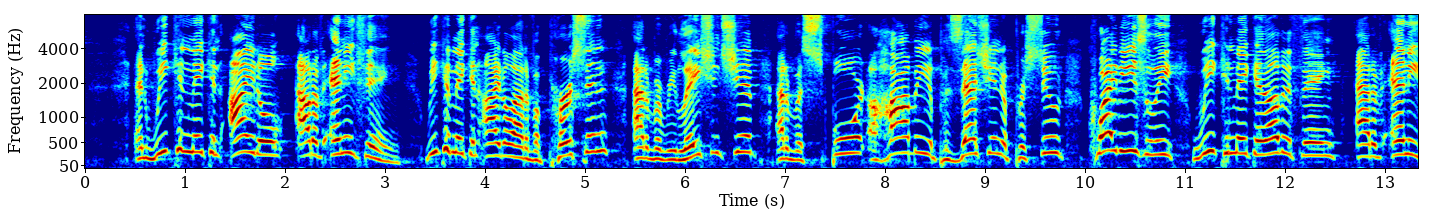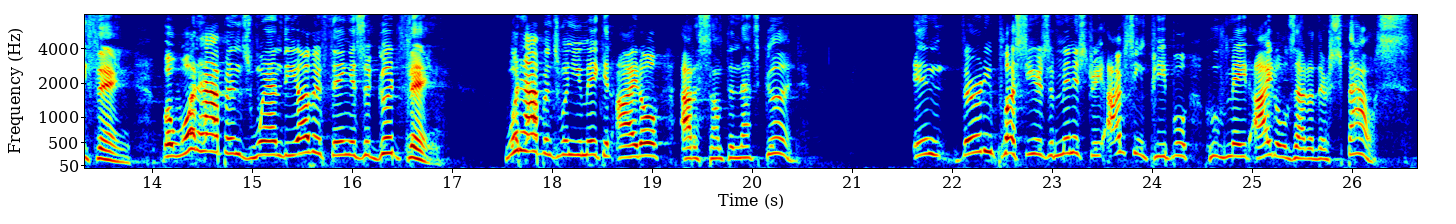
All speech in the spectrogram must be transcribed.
And we can make an idol out of anything. We can make an idol out of a person, out of a relationship, out of a sport, a hobby, a possession, a pursuit. Quite easily, we can make another thing out of anything. But what happens when the other thing is a good thing? What happens when you make an idol out of something that's good? In 30 plus years of ministry, I've seen people who've made idols out of their spouse.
